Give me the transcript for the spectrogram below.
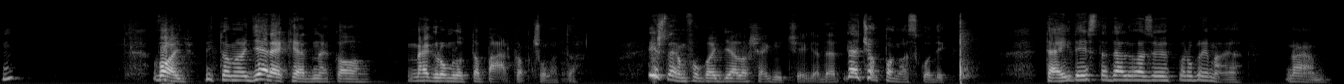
Hm? vagy mit tudom a gyerekednek a megromlott a párkapcsolata és nem fogadja el a segítségedet de csak panaszkodik te idézted elő az ő problémáját? nem,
